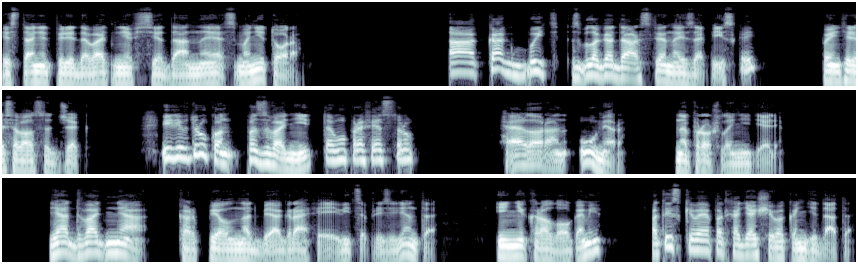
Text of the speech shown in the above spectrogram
и станет передавать мне все данные с монитора. «А как быть с благодарственной запиской?» — поинтересовался Джек. «Или вдруг он позвонит тому профессору?» Хеллоран умер на прошлой неделе. Я два дня корпел над биографией вице-президента и некрологами, отыскивая подходящего кандидата.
